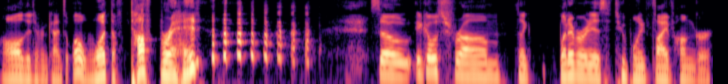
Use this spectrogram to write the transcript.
All the different kinds of. Oh, what the tough bread? so it goes from like whatever it is, 2.5 hunger,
